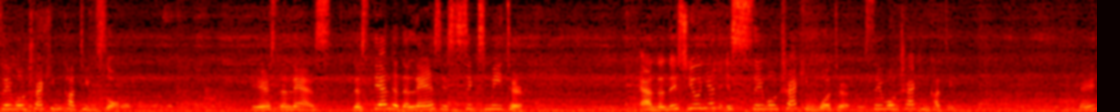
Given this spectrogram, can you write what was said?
servo tracking cutting saw. Here's the length. The standard length is 6 meter. And this unit is servo tracking water, servo tracking cutting. Okay.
